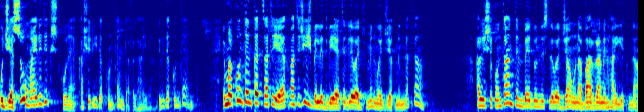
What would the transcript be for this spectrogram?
U Ġesu ma jridikx tkun hekk għax iridek kuntenta fil-ħajja, iridek kuntent. Imma l-kuntentezza tiegħek ma tiġix billi tbiet li minn weġġek minnek ta' Għaliex ikun tant inbejdu n-nies li weġġawna barra minn ħajjitna,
